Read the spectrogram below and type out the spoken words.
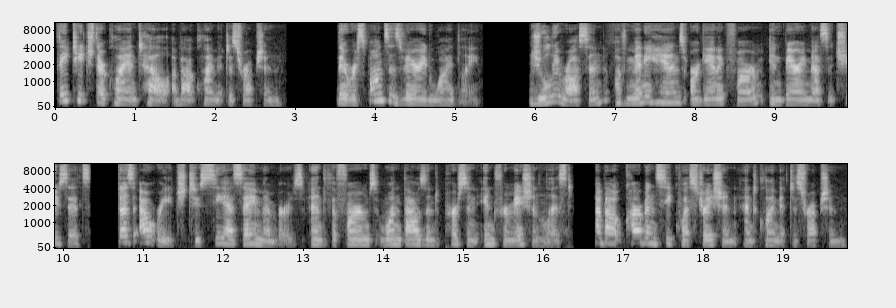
they teach their clientele about climate disruption. Their responses varied widely. Julie Rawson of Many Hands Organic Farm in Barre, Massachusetts, does outreach to CSA members and the farm's 1,000 person information list about carbon sequestration and climate disruption.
